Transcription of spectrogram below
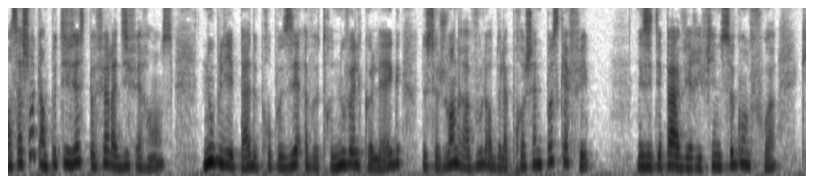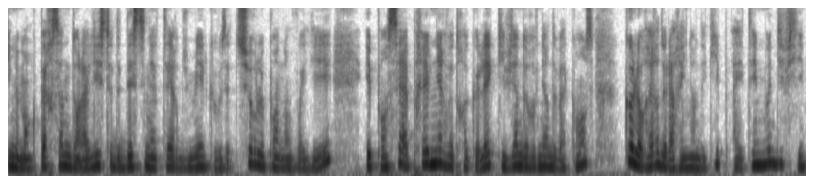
En sachant qu'un petit geste peut faire la différence, n'oubliez pas de proposer à votre nouvelle collègue de se joindre à vous lors de la prochaine pause café. N'hésitez pas à vérifier une seconde fois qu'il ne manque personne dans la liste de destinataires du mail que vous êtes sur le point d'envoyer et pensez à prévenir votre collègue qui vient de revenir de vacances que l'horaire de la réunion d'équipe a été modifié.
